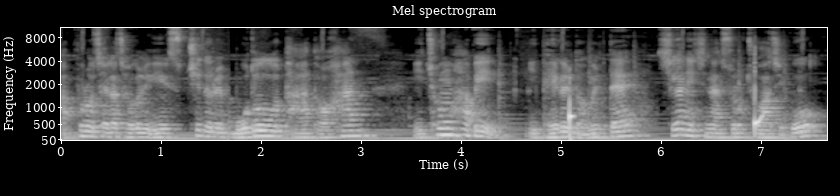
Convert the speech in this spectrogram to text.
앞으로 제가 적을 이 수치들을 모두 다 더한 이 총합이 이 100을 넘을 때 시간이 지날수록 좋아지고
